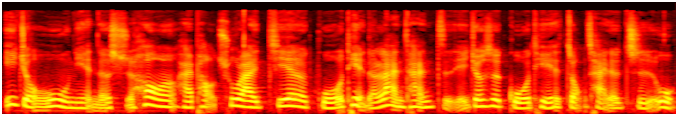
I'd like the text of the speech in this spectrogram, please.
一九五五年的时候，还跑出来接了国铁的烂摊子，也就是国铁总裁的职务。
